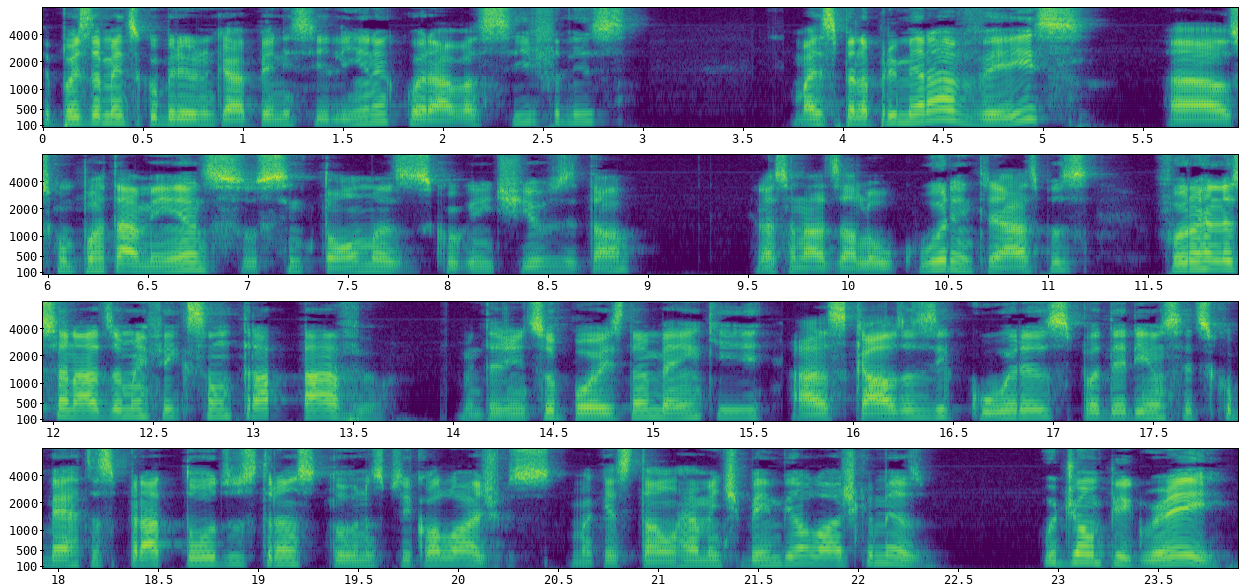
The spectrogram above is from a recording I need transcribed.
Depois também descobriram que a penicilina curava a sífilis, mas pela primeira vez, uh, os comportamentos, os sintomas cognitivos e tal, relacionados à loucura, entre aspas, foram relacionados a uma infecção tratável. Muita gente supôs também que as causas e curas poderiam ser descobertas para todos os transtornos psicológicos, uma questão realmente bem biológica mesmo. O John P. Gray,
